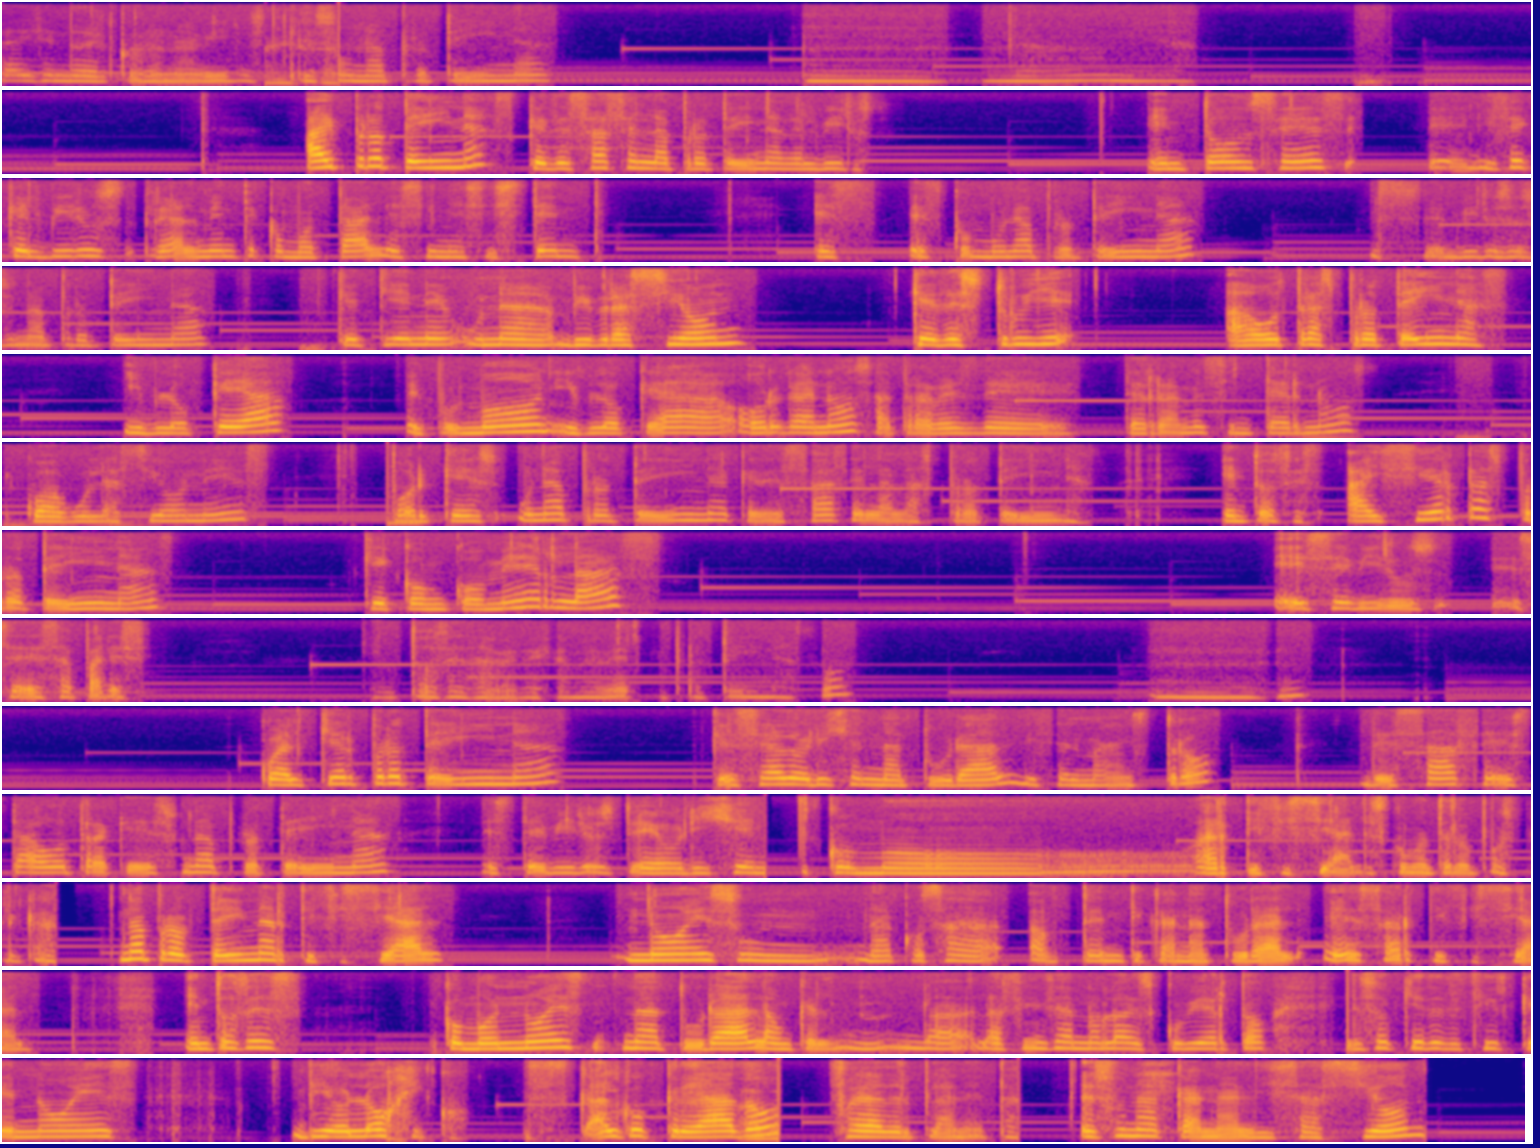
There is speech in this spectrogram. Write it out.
está diciendo del coronavirus, que es una proteína. Mm, no, mira. Hay proteínas que deshacen la proteína del virus. Entonces, eh, dice que el virus realmente como tal es inexistente. Es, es como una proteína. El virus es una proteína que tiene una vibración que destruye a otras proteínas y bloquea el pulmón y bloquea órganos a través de derrames internos, coagulaciones, porque es una proteína que deshace a las proteínas. Entonces, hay ciertas proteínas que con comerlas ese virus eh, se desaparece. Entonces, a ver, déjame ver qué proteínas son. Cualquier proteína que sea de origen natural, dice el maestro, deshace esta otra que es una proteína, este virus de origen como artificial, es como te lo puedo explicar. Una proteína artificial no es una cosa auténtica, natural, es artificial. Entonces, como no es natural, aunque la, ciencia no lo ha descubierto, eso quiere decir que no es biológico, es algo creado fuera del planeta. Es una canalización,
